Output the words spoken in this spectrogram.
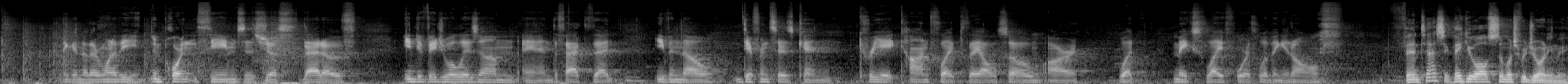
I think another one of the important themes is just that of individualism and the fact that even though differences can create conflict, they also are what makes life worth living at all. Fantastic. Thank you all so much for joining me.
